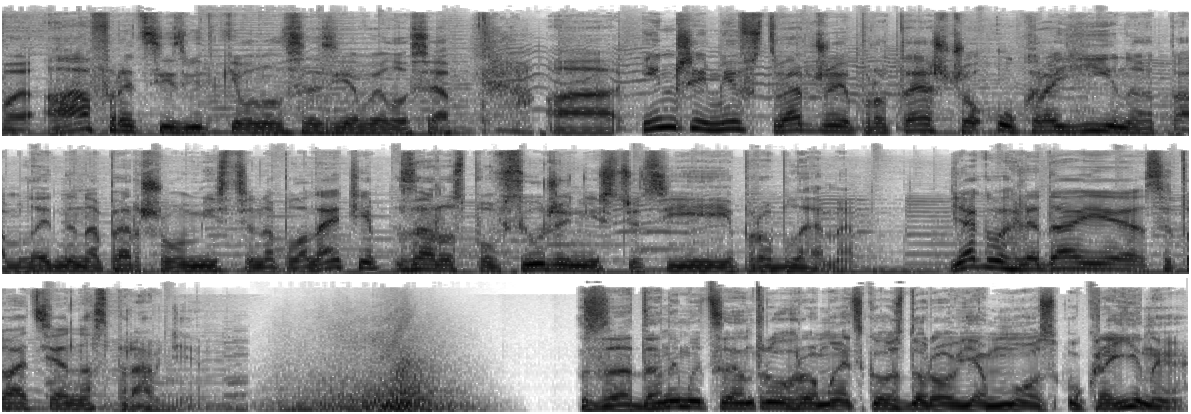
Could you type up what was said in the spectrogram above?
в Африці, звідки воно все з'явилося. А інший міф стверджує про те, що Україна там ледь не на першому місці на планеті за розповсюдженістю цієї проблеми. Як виглядає ситуація насправді? За даними Центру громадського здоров'я МОЗ України,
